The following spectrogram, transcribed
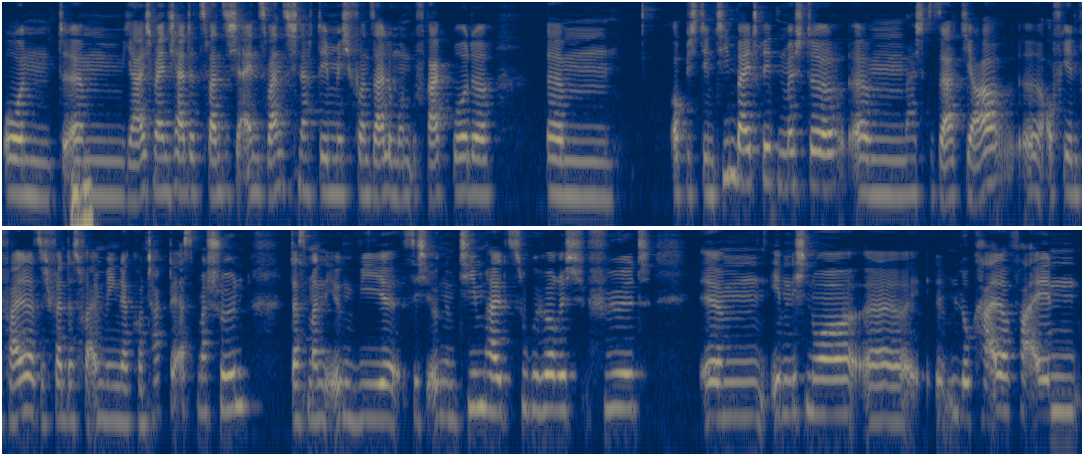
Und mhm. ähm, ja, ich meine, ich hatte 2021, nachdem ich von Salomon gefragt wurde, ähm, ob ich dem Team beitreten möchte, ähm, habe ich gesagt, ja, äh, auf jeden Fall. Also ich fand das vor allem wegen der Kontakte erstmal schön, dass man irgendwie sich irgendeinem Team halt zugehörig fühlt. Ähm, eben nicht nur äh, im lokaler Verein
